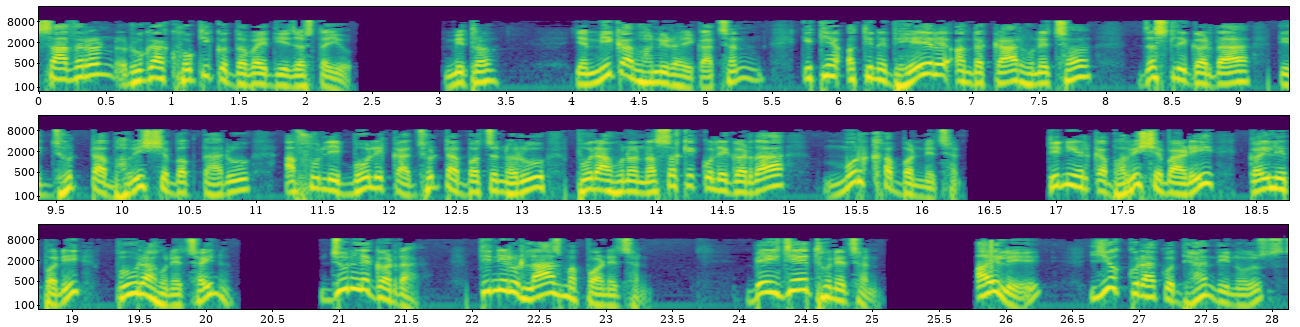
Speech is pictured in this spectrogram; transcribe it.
साधारण रुगा खोकीको दबाई दिए जस्तै हो। मित्र यहाँ मिका भनिरहेका छन् कि त्यहाँ अति नै धेरै अन्धकार हुनेछ जसले गर्दा ती झुट्टा भविष्य वक्ताहरू आफूले बोलेका झुट्टा वचनहरू पूरा हुन नसकेकोले गर्दा मूर्ख बन्नेछन्। तिनीहरूका भविष्यवाणी कहिले पनि पूरा हुने छैन। जुनले गर्दा तिनीहरू लाजमा पर्नेछन् बेइजेत हुनेछन्। अहिले यो कुराको ध्यान दिनुहोस्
